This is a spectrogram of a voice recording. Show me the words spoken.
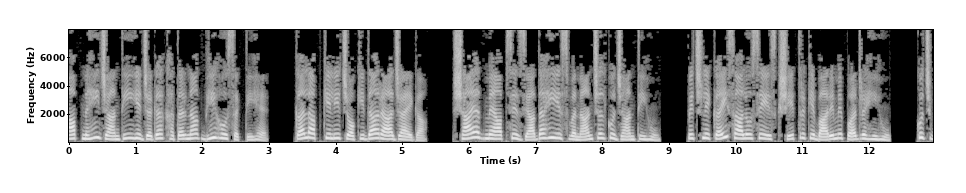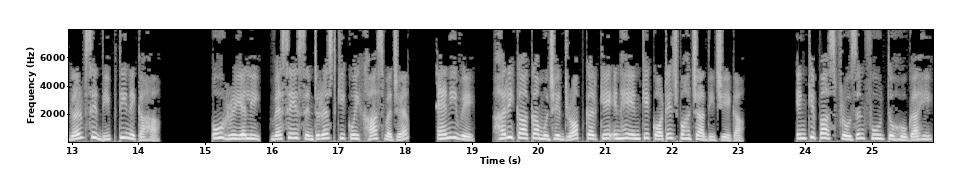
आप नहीं जानती ये जगह खतरनाक भी हो सकती है। कल आपके लिए चौकीदार आ जाएगा। शायद मैं आपसे ज़्यादा ही इस वनांचल को जानती हूँ। पिछले कई सालों से इस क्षेत्र के बारे में पढ़ रही हूँ। कुछ गर्व से दीप्ति ने कहा। ओह रियली? वैसे इस इंटरेस्ट की कोई खास वजह? एनीवे anyway, हरी काका मुझे ड्रॉप करके इन्हें इनके कॉटेज पहुँचा दीजिएगा। इनके पास फ्रोजन फ़ूड तो होगा ही।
